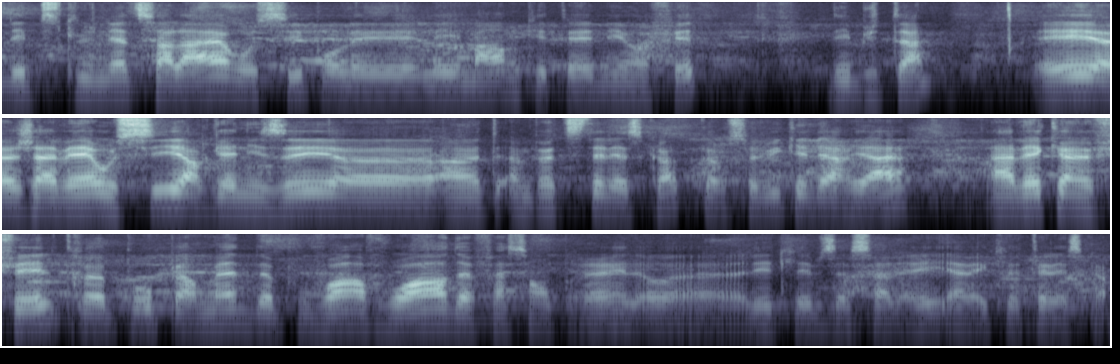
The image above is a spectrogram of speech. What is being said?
des petites lunettes solaires aussi pour les membres qui étaient néophytes, débutants. Et euh, j'avais aussi organisé un, un, petit télescope comme celui qui est derrière, avec un filtre pour permettre de pouvoir voir de façon près euh, l'éclipse de soleil avec le télescope.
